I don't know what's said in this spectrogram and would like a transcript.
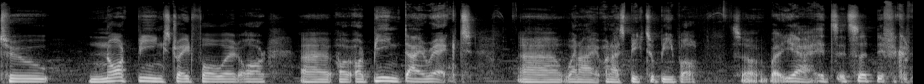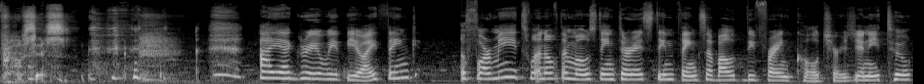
to not being straightforward or uh, or, or being direct uh, when I when I speak to people. So, but yeah, it's it's a difficult process. I agree with you. I think for me, it's one of the most interesting things about different cultures. You need to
